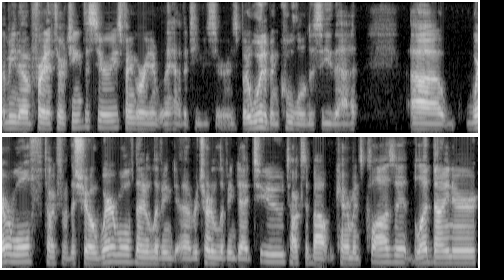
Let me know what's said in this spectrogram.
I mean, uh, Friday the 13th, the series. Fangoria didn't really have a TV series, but it would have been cool to see that. Uh, Werewolf talks about the show Werewolf, Night of Living, uh, Return of Living Dead 2. Talks about Cameron's Closet, Blood Diner,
